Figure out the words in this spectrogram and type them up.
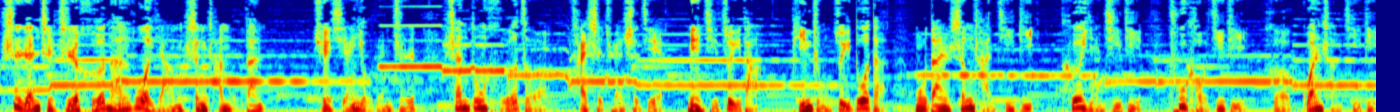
世人只知河南洛阳盛产牡丹，却鲜有人知山东菏泽才是全世界面积最大、品种最多的牡丹生产基地。科研基地、出口基地和观赏基地。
